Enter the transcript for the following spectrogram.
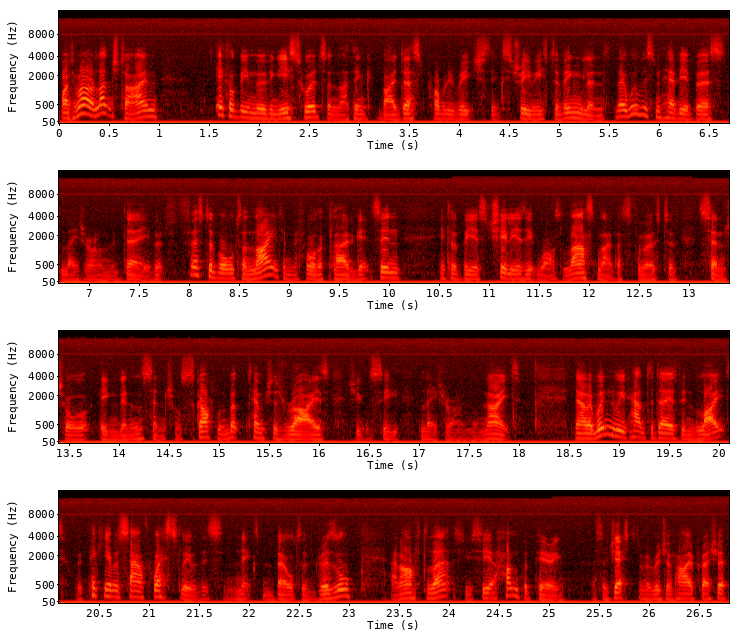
By tomorrow lunchtime, It'll be moving eastwards and I think by dusk probably reach the extreme east of England. There will be some heavier bursts later on in the day, but first of all tonight and before the cloud gets in, it'll be as chilly as it was last night. That's for most of central England and central Scotland, but temperatures rise, as you can see later on in the night. Now the wind we've had today has been light. We're picking up a southwesterly with this next belt of drizzle, and after that you see a hump appearing, a suggestion of a ridge of high pressure,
